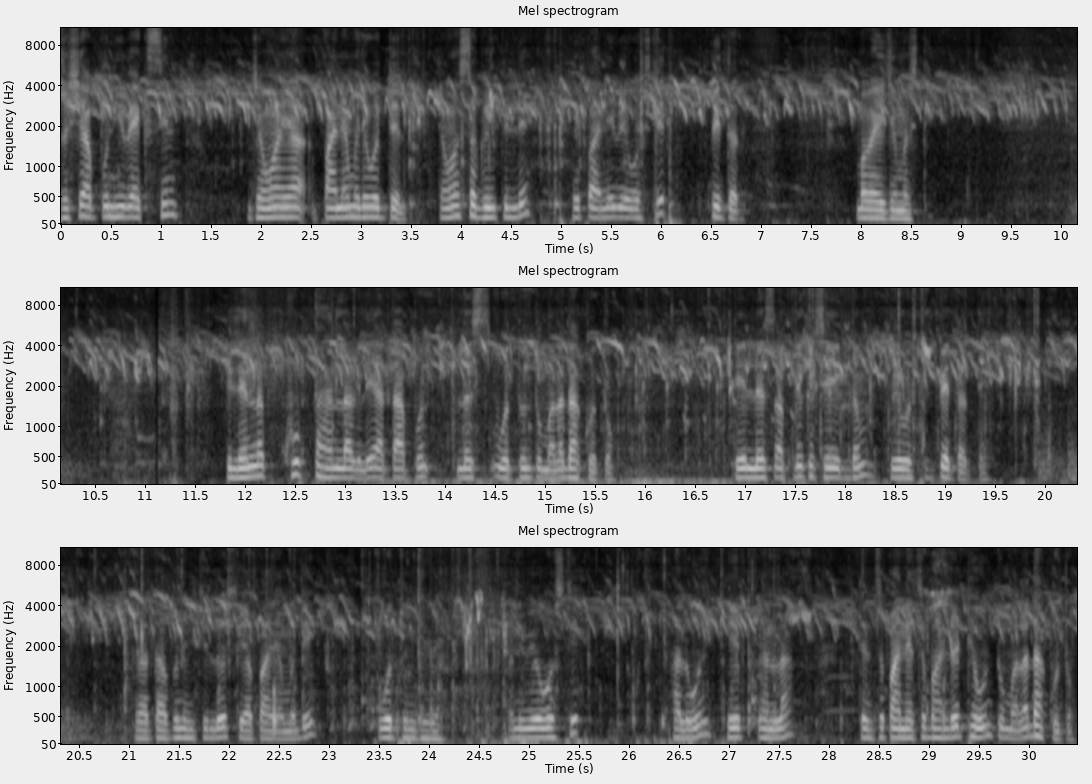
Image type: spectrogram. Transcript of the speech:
जशी आपण ही वॅक्सिन जेव्हा या पाण्यामध्ये ओततील तेव्हा सगळी पिल्ले हे पाणी व्यवस्थित पितात. बघा याची मस्ती. पिल्ल्यांना खूप तहान लागले. आता आपण लस ओतून तुम्हाला दाखवतो. ते लस आपले कसे एकदम व्यवस्थित पेतात ते. तर आता आपण यांची लस या पाण्यामध्ये ओतून घेऊया. आणि व्यवस्थित हलवून हे यांना त्यांचं पाण्याचं भांडं ठेवून तुम्हाला दाखवतो.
